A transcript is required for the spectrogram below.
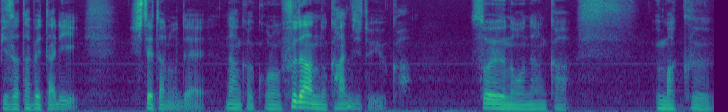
ピザ食べたりしてたのでなんかこの普段の感じというかそういうのをなんかうまく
